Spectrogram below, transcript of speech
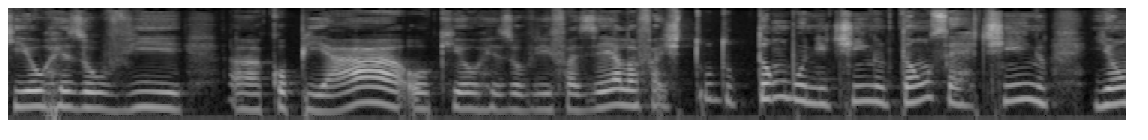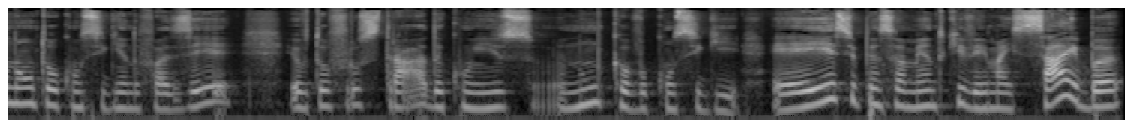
que eu resolvi uh, copiar ou que eu resolvi fazer, ela faz tudo tão bonitinho, tão certinho e eu não estou conseguindo fazer, eu estou frustrada com isso, eu nunca vou conseguir. É esse o pensamento que vem, mas saiba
